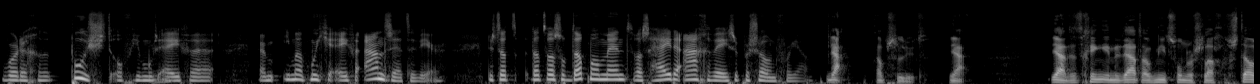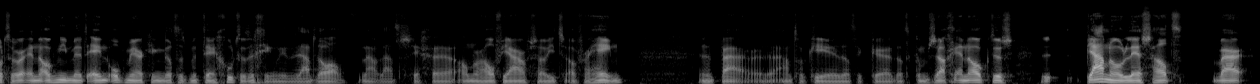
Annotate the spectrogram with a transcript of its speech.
worden gepusht. Of je moet even, um, iemand moet je even aanzetten weer. Dus dat, dat was op dat moment, was hij de aangewezen persoon voor jou? Ja, absoluut. Ja. Ja, dat ging inderdaad ook niet zonder slag of stoot hoor. En ook niet met één opmerking dat het meteen goed was. Er ging inderdaad wel, nou laten we zeggen, anderhalf jaar of zoiets overheen. En een paar, een aantal keren dat ik, uh, dat ik hem zag. En ook dus pianoles had, waar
